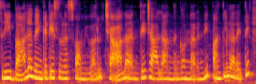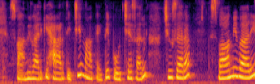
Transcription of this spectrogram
శ్రీ బాల వెంకటేశ్వర స్వామివారు చాలా అంటే చాలా అందంగా ఉన్నారండి. పంతులు గారు అయితే స్వామివారికి హారతి ఇచ్చి మాకైతే పూజ చేశారు. చూసారా? స్వామివారి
